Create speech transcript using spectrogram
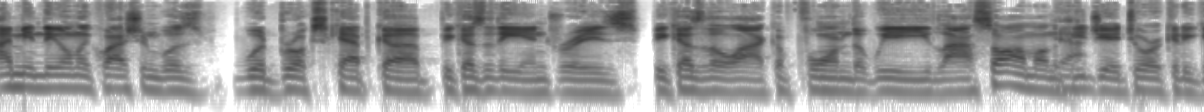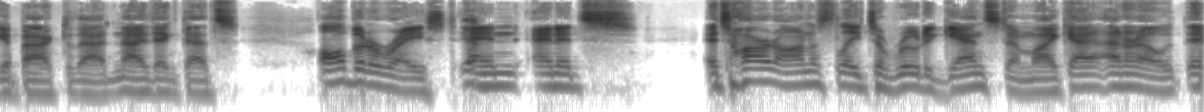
I mean, the only question was would Brooks Koepka, because of the injuries, because of the lack of form that we last saw him on the Yeah. PGA Tour, could he get back to that? And I think that's all but erased. Yep. And and it's it's hard, honestly, to root against him. Like I, I don't know,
